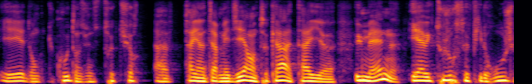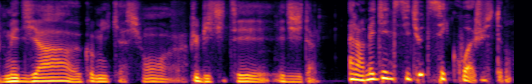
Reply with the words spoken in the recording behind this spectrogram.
et donc du coup dans une structure à taille intermédiaire, en tout cas à taille euh, humaine, et avec toujours ce fil rouge média, euh, communication, publicité et digital. Alors Media Institute, c'est quoi justement?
